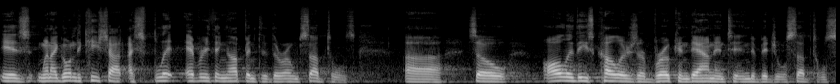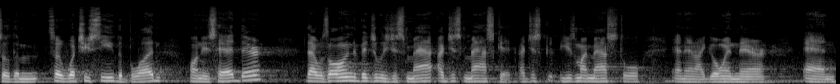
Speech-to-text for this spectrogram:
is when I go into Keyshot, I split everything up into their own subtools. Uh, so all of these colors are broken down into individual subtools. So, the, so what you see, the blood on his head there, that was all individually just, ma- I just mask it. I just use my mask tool, and then I go in there and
